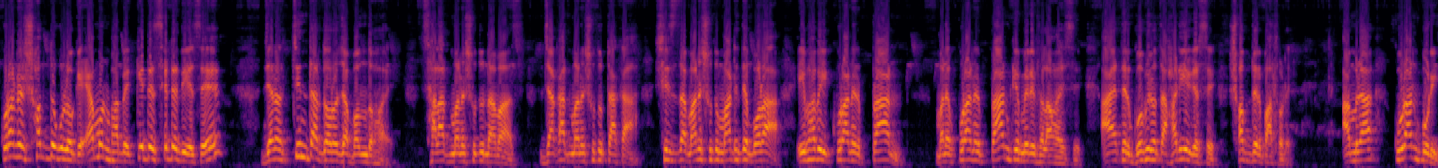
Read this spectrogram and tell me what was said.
কোরআনের শব্দগুলোকে এমনভাবে কেটে সেটে দিয়েছে যেন চিন্তার দরজা বন্ধ হয়। সালাদ মানে শুধু নামাজ জাকাত মানে শুধু টাকা, সিজদা মানে শুধু মাটিতে পড়া এভাবেই কোরআনের প্রাণ মানে কোরআনের প্রাণকে মেরে ফেলা হয়েছে, আয়াতের গভীরতা হারিয়ে গেছে শব্দের পাথরে। আমরা কোরআন পড়ি,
